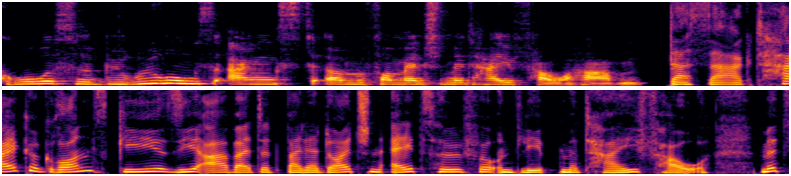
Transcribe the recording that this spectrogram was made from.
große Berührungsangst ähm, vor Menschen mit HIV haben. Das sagt Heike Gronski. Sie arbeitet bei der Deutschen AIDS-Hilfe und lebt mit HIV. Mit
